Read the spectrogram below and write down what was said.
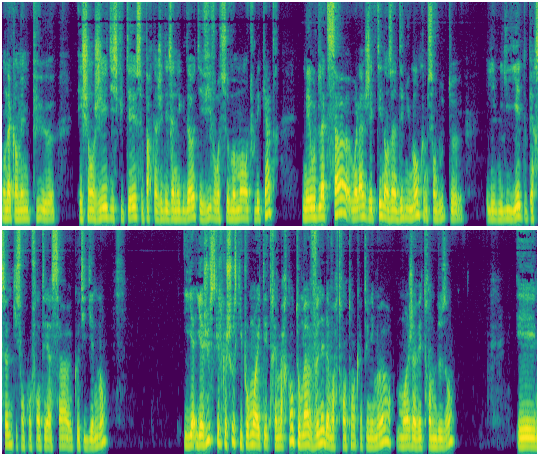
on, a quand même pu euh, échanger, discuter, se partager des anecdotes et vivre ce moment tous les quatre. Mais au-delà de ça, voilà, j'étais dans un dénuement comme sans doute les milliers de personnes qui sont confrontées à ça quotidiennement il y, a, juste quelque chose qui pour moi a été très marquant. Thomas venait d'avoir 30 ans quand il est mort. Moi, j'avais 32 ans. Et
